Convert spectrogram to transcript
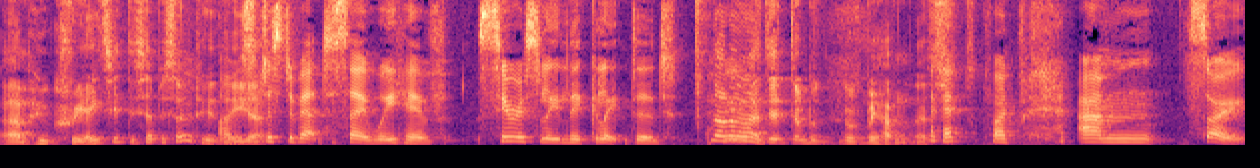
um, who created this episode? Who I was uh, just about to say we have seriously neglected. No, who- no, no, we haven't. It's- Okay, fine. Um, so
